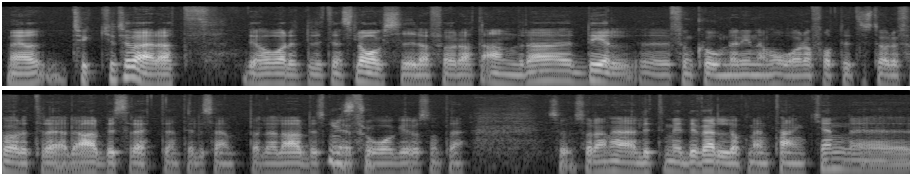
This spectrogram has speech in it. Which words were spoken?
Men jag tycker tyvärr att det har varit en liten slagsida för att andra delfunktioner inom HR har fått lite större företräde, arbetsrätten till exempel eller arbetsmiljöfrågor och sånt där. Så, så den här lite mer development-tanken eh,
